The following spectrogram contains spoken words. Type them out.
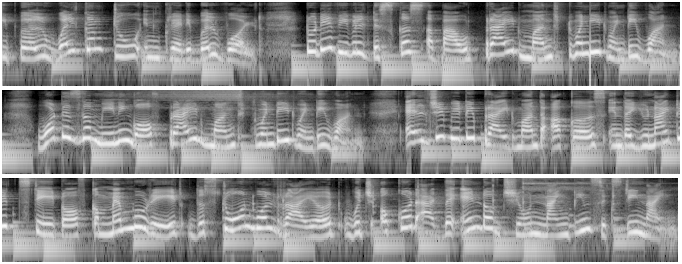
people, welcome to Incredible World. Today we will discuss about Pride Month 2021. What is the meaning of Pride Month 2021? LGBT Pride Month occurs in the United States of commemorate the Stonewall riot which occurred at the end of June 1969.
